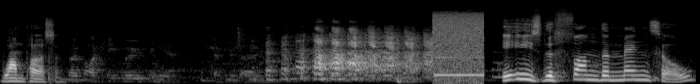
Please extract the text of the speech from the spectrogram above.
one person. No, but I keep moving it every day. It is the fundamental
